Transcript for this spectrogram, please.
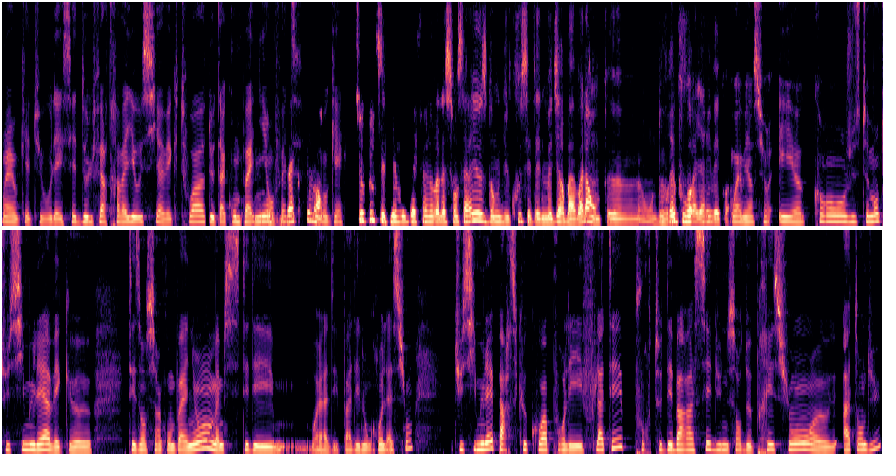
Ouais, ok. Tu voulais essayer de le faire travailler aussi avec toi, de t'accompagner en fait. Exactement. Ok. Surtout que c'était vocation une relation sérieuse donc du coup c'était de me dire bah voilà on peut on devrait pouvoir y arriver quoi. Ouais, bien sûr. Et euh, quand justement tu simulais avec euh, tes anciens compagnons, même si c'était des, voilà, des, pas des longues relations, tu simulais parce que quoi? Pour les flatter, pour te débarrasser d'une sorte de pression euh, attendue?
